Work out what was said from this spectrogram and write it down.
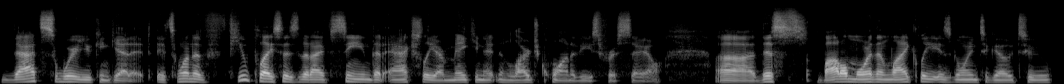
that's where you can get it. It's one of few places that I've seen that actually are making it in large quantities for sale. Uh, this bottle more than likely is going to go to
